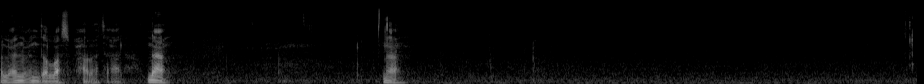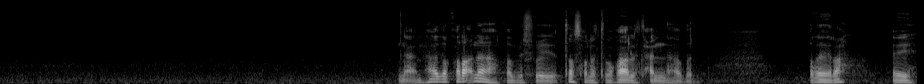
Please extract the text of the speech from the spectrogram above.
والعلم عند الله سبحانه وتعالى. نعم. نعم. نعم هذا قرأناه قبل شوي اتصلت وقالت عنها أظن غيره. إيه.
